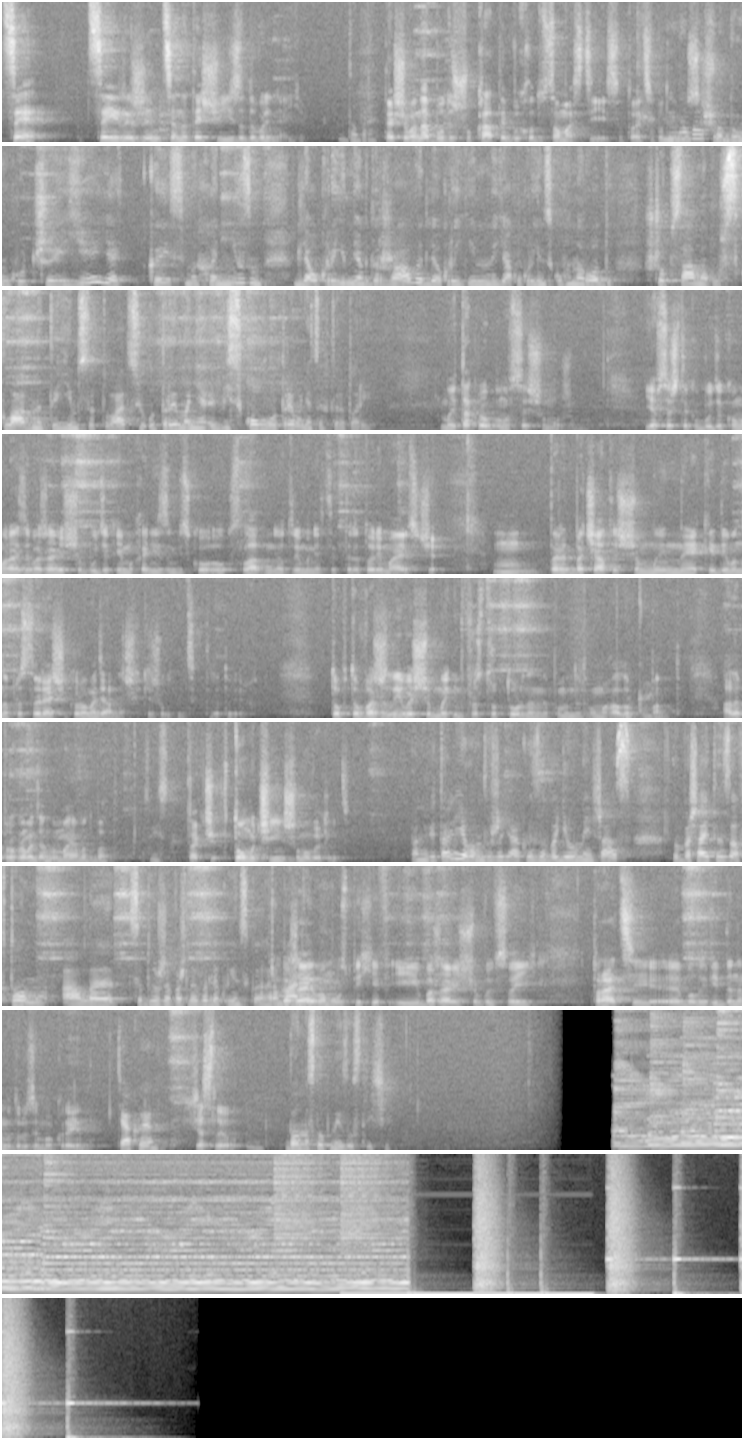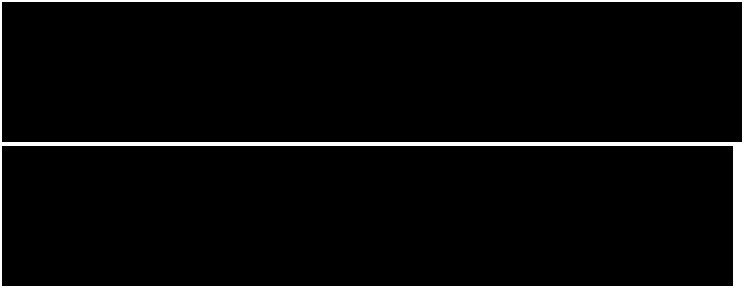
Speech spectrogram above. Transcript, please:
це, цей режим це не те, що її задовольняє. добре. Так що вона буде шукати виходу сама з цієї ситуації. На вашу що думку, чи є якийсь механізм для України як держави, для України як українського народу, щоб саме ускладнити їм ситуацію утримання військового утримання цих територій? Ми і так робимо все, що можемо. Я все ж таки в будь-якому разі вважаю, що будь-який механізм військового складення отримання цих територій має ще передбачати, що ми не кидаємо на призволящих громадян які живуть на цих територіях. Тобто важливо, щоб ми інфраструктурно не допомагали окупантам. Але про громадян ми маємо дбати. Звісно. Так, чи в тому чи іншому вигляді. Пане Віталій, я вам дуже дякую за виділений час. Вибачайте за втому, але це дуже важливо для української громади. Бажаю вам успіхів і бажаю, щоб ви в своїй праці е, були відданими друзями України. Дякую. Щасливо! До наступної зустрічі.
